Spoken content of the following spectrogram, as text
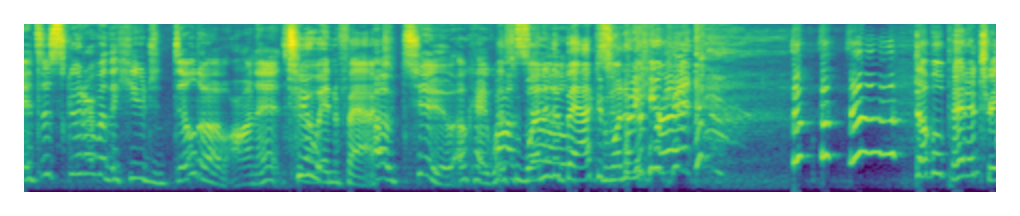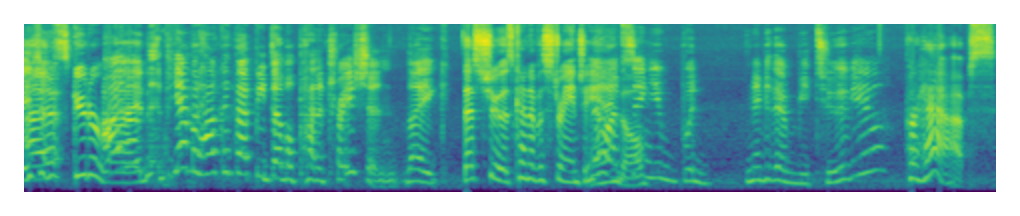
It's a scooter with a huge dildo on it. Two, in fact. Oh, two. Okay, wow. There's one in the back and one in the front. Double penetration Uh, scooter ride. yeah, but how could that be double penetration? Like, That's true. It's kind of a strange no, angle. I'm saying you would. Maybe there would be two of you. Perhaps.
